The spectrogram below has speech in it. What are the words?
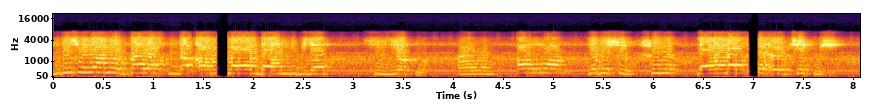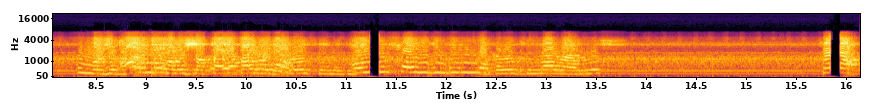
Bir de şöyle hani paylaştığında anlayan beğendi söz yok mu? Aynen. Aynen. Ya da şu, şunu devam etsen öpecekmiş. Hoca Aynen. bu şoklar yapar mı ya? En sevmediğim. En sevmediğim benim de. Bakalım kimler varmış. Ha.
